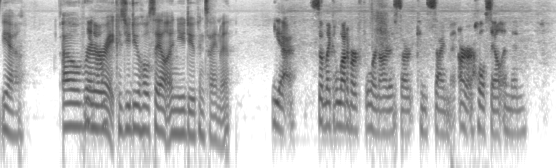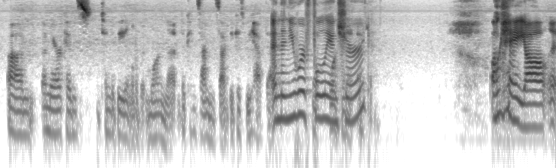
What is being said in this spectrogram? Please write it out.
yeah. Oh right, you know, right, because you do wholesale and you do consignment. Yeah, so like a lot of our foreign artists are consignment or wholesale, and then um, Americans tend to be a little bit more on the, the consignment side because we have that. And then you were fully insured okay, y'all, uh,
